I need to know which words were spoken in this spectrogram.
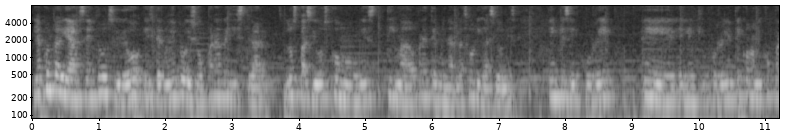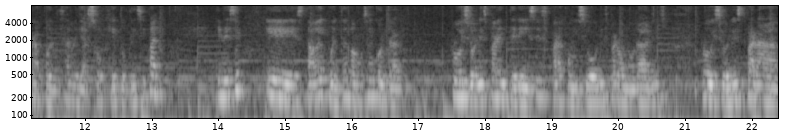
La contabilidad se ha introducido el término de provisión para registrar los pasivos como un estimado para determinar las obligaciones en que se incurre eh, el en que incurre el ente económico para poder desarrollar su objeto principal. En ese eh, estado de cuentas vamos a encontrar provisiones para intereses, para comisiones, para honorarios, provisiones para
